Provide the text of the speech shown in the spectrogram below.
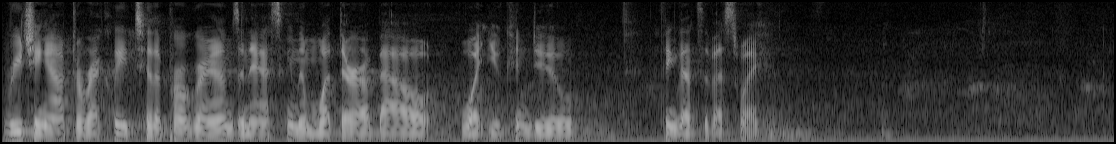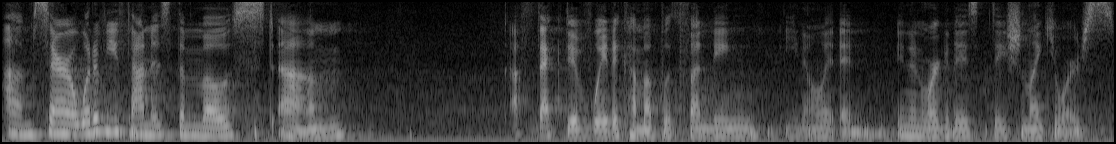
reaching out directly to the programs and asking them what they're about, what you can do. I think that's the best way. Um, Sarah, what have you found is the most um, effective way to come up with funding, you know, in, in an organization like yours?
